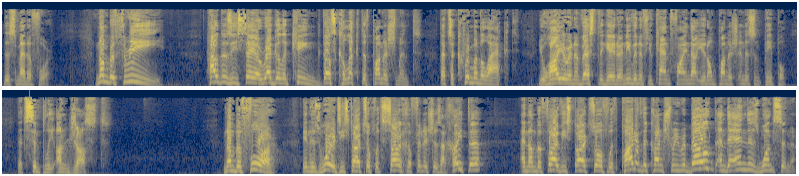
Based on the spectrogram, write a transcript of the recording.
this metaphor? Number three, how does he say a regular king does collective punishment? That's a criminal act. You hire an investigator, and even if you can't find out, you don't punish innocent people. That's simply unjust. Number four, in his words, he starts off with Sarcha, finishes Achaita. And number five, he starts off with part of the country rebelled, and the end is one sinner.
